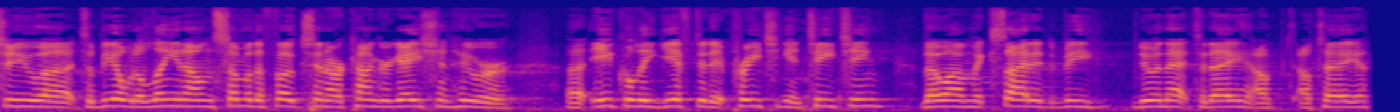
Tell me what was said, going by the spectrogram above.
to, uh, to be able to lean on some of the folks in our congregation who are uh, equally gifted at preaching and teaching, though I'm excited to be doing that today, I'll, I'll tell you.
